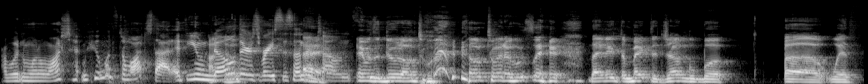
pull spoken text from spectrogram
I wouldn't want to watch that. Who wants to watch that? If you know there's racist Hey, undertones, it was a dude on Twitter, on Twitter who said they need to make the Jungle Book uh, with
